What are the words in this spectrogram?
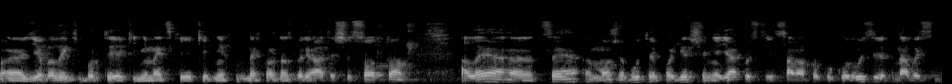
Е, Є великі борти, які німецькі, які в них в них можна зберігати 600 тонн. Але е, це може бути погіршення якості саме по кукурузі навесні.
